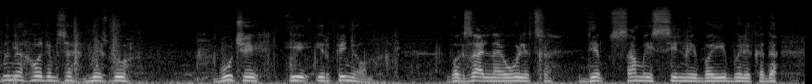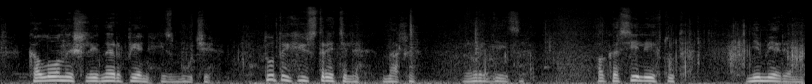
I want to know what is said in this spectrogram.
Мы находимся между Бучей и Ирпенем. Вокзальная улица, где самые сильные бои были, когда колонны шли на Ирпень из Бучи. Тут их и встретили наши гвардейцы. Покосили их тут немерено.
